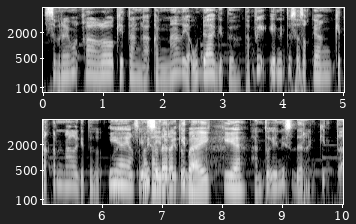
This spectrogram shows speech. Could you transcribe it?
sebenarnya kalau kita nggak kenal ya udah gitu. Tapi ini tuh sosok yang kita kenal gitu. Iya, yang ini semasa saudara hidup itu kita. baik. Iya. Hantu ini saudara kita.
